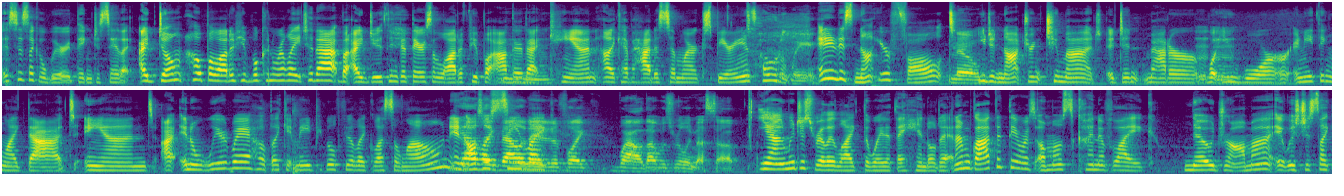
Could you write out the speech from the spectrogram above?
This is like a weird thing to say. Like, I don't hope a lot of people can relate to that, but I do think that there's a lot of people out there Mm-hmm. that can, like, have had a similar experience. Totally. And it is not your fault. No. You did not drink too much. It didn't matter what you wore or anything like that. And I, in a weird way, I hope like it made people feel like less alone and yeah, also like see validated like of like, wow, that was really messed up. yeah. And we just really liked the way that they handled it. And I'm glad that there was almost kind of like no drama. It was just like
